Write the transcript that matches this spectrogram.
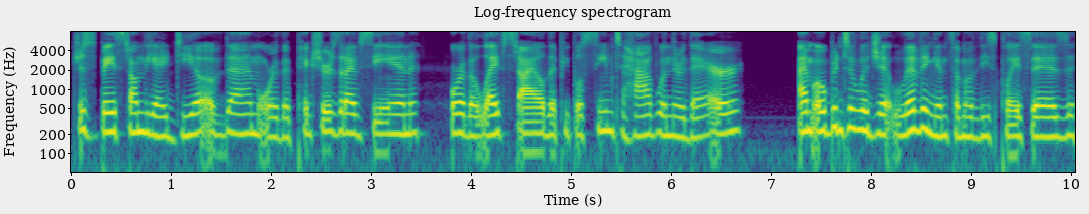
just based on the idea of them or the pictures that I've seen or the lifestyle that people seem to have when they're there. I'm open to legit living in some of these places,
